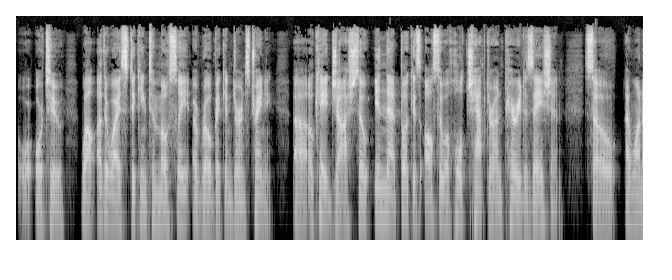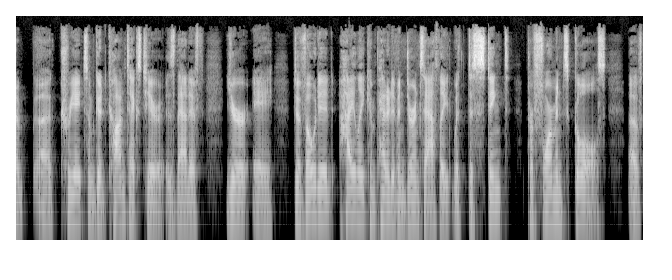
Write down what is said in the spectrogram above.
or, or two, while otherwise sticking to mostly aerobic endurance training? Uh, okay, Josh. So in that book is also a whole chapter on periodization. So I want to uh, create some good context here. Is that if you're a devoted, highly competitive endurance athlete with distinct performance goals of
